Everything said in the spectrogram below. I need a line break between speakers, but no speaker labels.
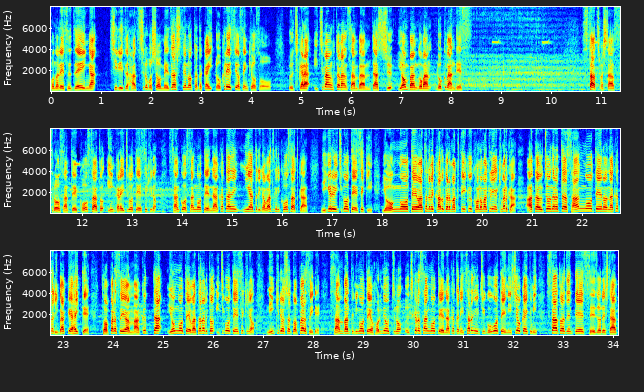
このレース全員がシリーズ初白星を目指しての戦い6レース予選競争。内から1番2番3番ダッシュ4番5番6番です。スタートしました。スロー3艇好スタート。インから1号艇関の3号3号艇中谷あたりがわずかに好スタートか。逃げる1号艇関4号艇渡辺角からまくっていくこのまくりが決まるか。あとは内を狙った3号艇の中谷バックへ入ってトップ争いはまくった4号艇渡辺と1号艇関の人気両者トップ争いで3番手2号艇堀之内の内から3号艇中谷さらに内5号艇西岡へ組。スタートは前提正常でした。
